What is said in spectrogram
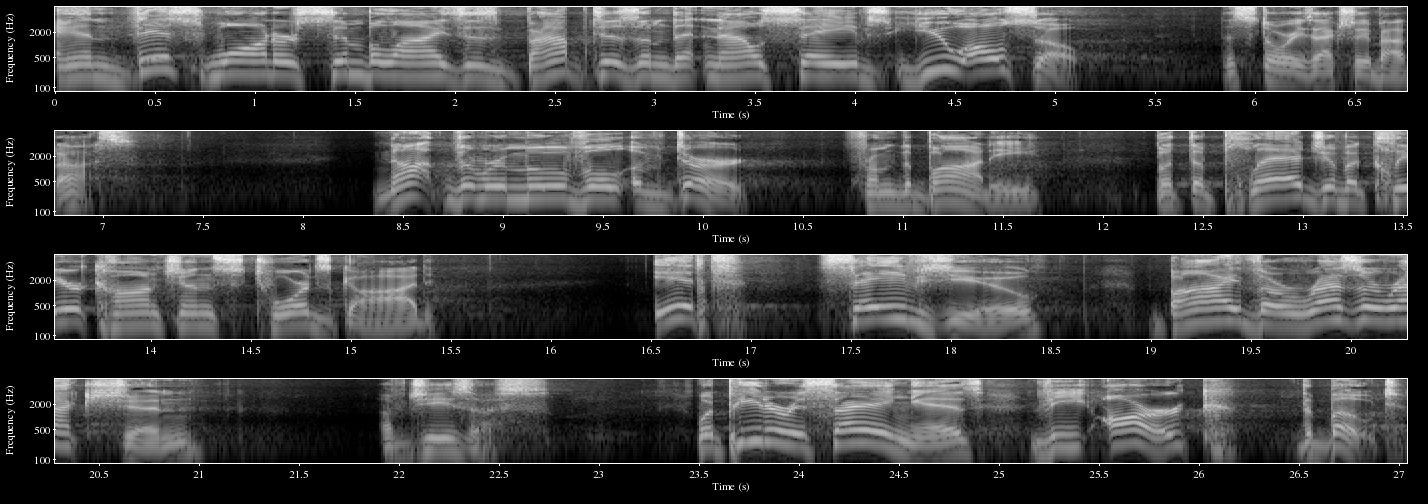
and this water symbolizes baptism that now saves you also. This story is actually about us. Not the removal of dirt from the body, but the pledge of a clear conscience towards God. It saves you by the resurrection of Jesus. What Peter is saying is the ark, the boat,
